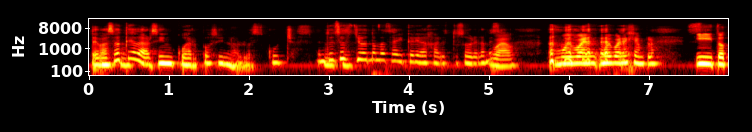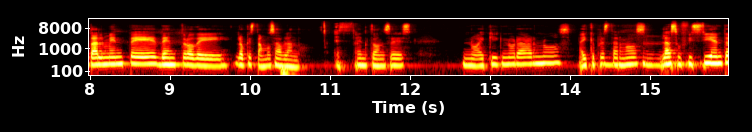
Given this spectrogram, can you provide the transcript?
Te vas a quedar sin cuerpo si no lo escuchas. Entonces yo nomás ahí quería dejar esto sobre la mesa. Wow. Muy buen, muy buen ejemplo. Y totalmente dentro de lo que estamos hablando. Entonces, no hay que ignorarnos, hay que prestarnos la suficiente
